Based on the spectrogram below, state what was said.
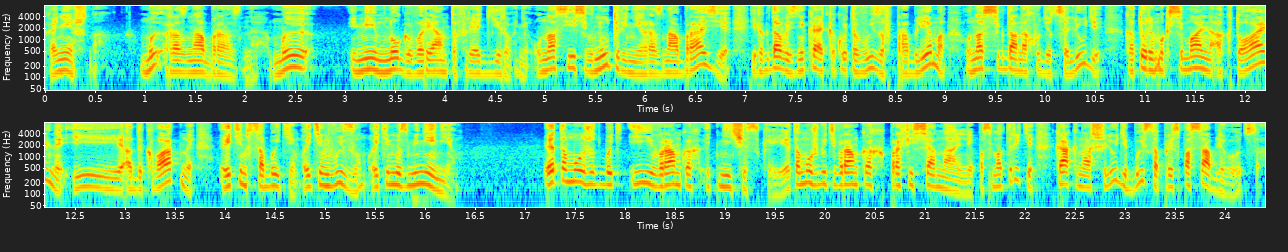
Конечно. Мы разнообразны. Мы имеем много вариантов реагирования. У нас есть внутреннее разнообразие, и когда возникает какой-то вызов, проблема, у нас всегда находятся люди, которые максимально актуальны и адекватны этим событиям, этим вызовам, этим изменениям. Это может быть и в рамках этнической, это может быть и в рамках профессиональной. Посмотрите, как наши люди быстро приспосабливаются.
